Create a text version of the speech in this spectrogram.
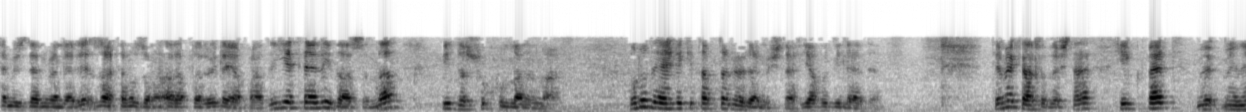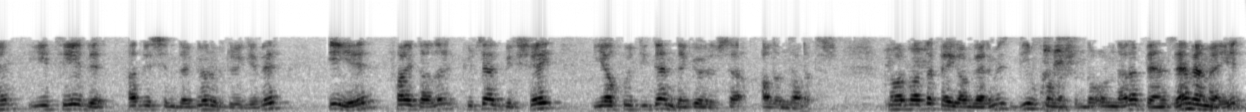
temizlenmeleri zaten o zaman Araplar öyle yapardı. Yeterliydi aslında. Bir de su kullanırlardı. Bunu da ehli kitaptan öğrenmişler, Yahudilerden. Demek arkadaşlar, hikmet müminin yitiğidir hadisinde görüldüğü gibi iyi, faydalı, güzel bir şey Yahudiden de görülse alınmalıdır. Normalde Peygamberimiz din konusunda onlara benzememeyi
